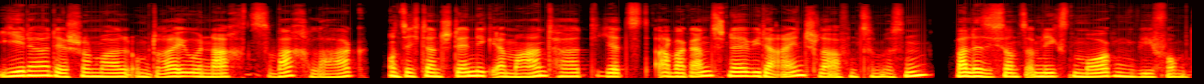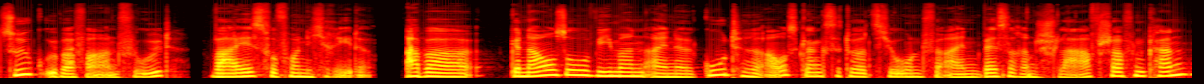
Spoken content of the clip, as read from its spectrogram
Jeder, der schon mal um drei Uhr nachts wach lag und sich dann ständig ermahnt hat, jetzt aber ganz schnell wieder einschlafen zu müssen, weil er sich sonst am nächsten Morgen wie vom Zug überfahren fühlt, weiß, wovon ich rede. Aber genauso wie man eine gute Ausgangssituation für einen besseren Schlaf schaffen kann,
